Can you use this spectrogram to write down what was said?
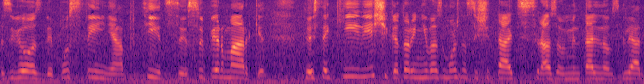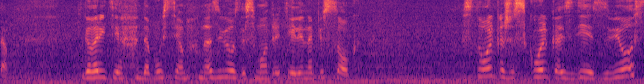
звезды, пустыня, птицы, супермаркет. То есть такие вещи, которые невозможно сосчитать сразу ментальным взглядом. Говорите, допустим, на звезды смотрите или на песок. Столько же, сколько здесь звезд,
